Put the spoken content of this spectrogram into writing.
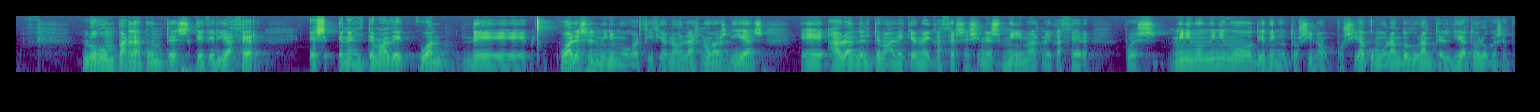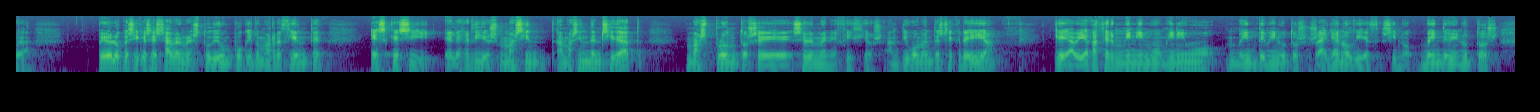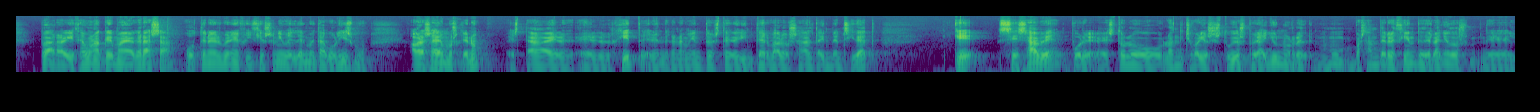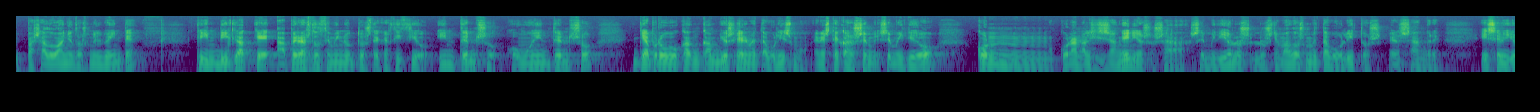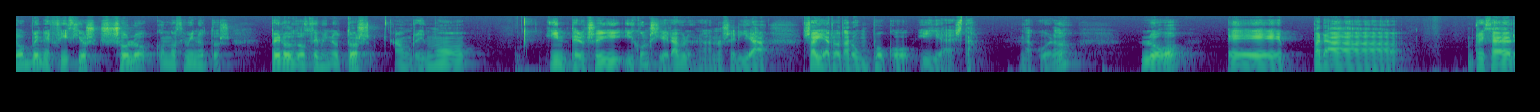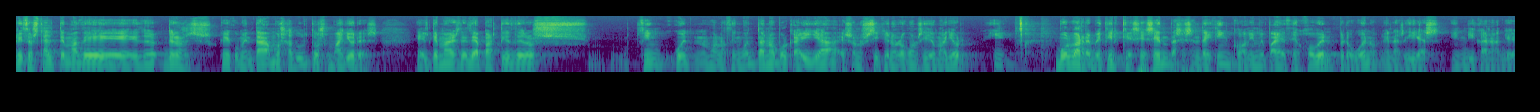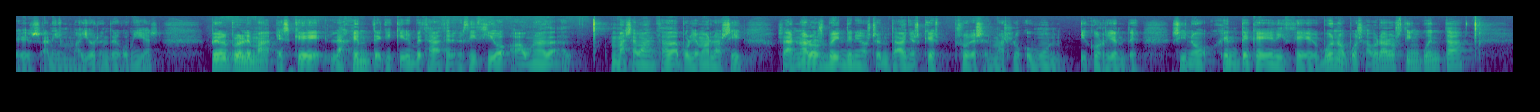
Luego un par de apuntes que quería hacer es en el tema de, cuál es el mínimo ejercicio. ¿no? Las nuevas guías eh, hablan del tema de que no hay que hacer sesiones mínimas, no hay que hacer pues mínimo, mínimo 10 minutos, sino pues ir acumulando durante el día todo lo que se pueda. Pero lo que sí que se sabe en un estudio un poquito más reciente es que si el ejercicio es más a más intensidad, más pronto se, se ven beneficios. Antiguamente se creía que había que hacer mínimo, mínimo 20 minutos, o sea, ya no 10, sino 20 minutos para realizar una quema de grasa o tener beneficios a nivel del metabolismo. Ahora sabemos que no. Está el, HIT, el entrenamiento este de intervalos a alta intensidad, que se sabe, por esto lo, han dicho varios estudios, pero hay uno bastante reciente del, año del pasado año 2020, que indica que apenas 12 minutos de ejercicio intenso o muy intenso ya provocan cambios en el metabolismo. En este caso se, midió con, análisis sanguíneos, o sea, se midieron los, llamados metabolitos en sangre y se vio beneficios solo con 12 minutos, pero 12 minutos a un ritmo intenso y, considerable. O sea, no sería salir a trotar un poco y ya está. ¿De acuerdo? Luego, eh, para realizar el rizo está el tema de, los que comentábamos adultos mayores. El tema es de, a partir de los 50, bueno, 50 no, porque ahí ya eso sí que no lo considero mayor. Y vuelvo a repetir que 60, 65 a mí me parece joven, pero bueno, en las guías indican que es alguien mayor, entre comillas. Pero el problema es que la gente que quiere empezar a hacer ejercicio a una edad más avanzada, por llamarlo así, o sea, no a los 20 ni a los 30 años, que suele ser más lo común y corriente, sino gente que dice, bueno, pues ahora a los 50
